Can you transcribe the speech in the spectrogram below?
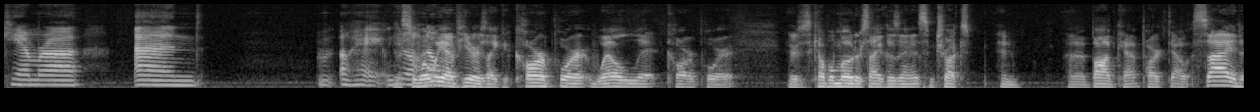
camera and okay you so what know. we have here is like a carport, well lit carport. There's a couple motorcycles in it, some trucks, and a bobcat parked outside,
